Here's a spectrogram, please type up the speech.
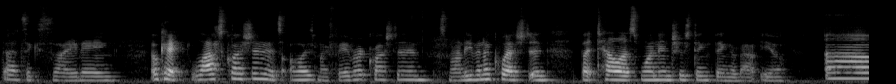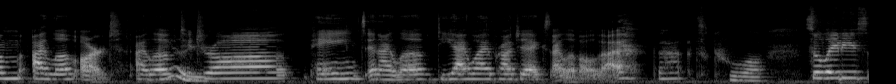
That's exciting. Okay, last question. It's always my favorite question. It's not even a question, but tell us one interesting thing about you. Um, I love art. I love Really? to draw, paint, and I love DIY projects. I love all of that. That's cool. So, ladies,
